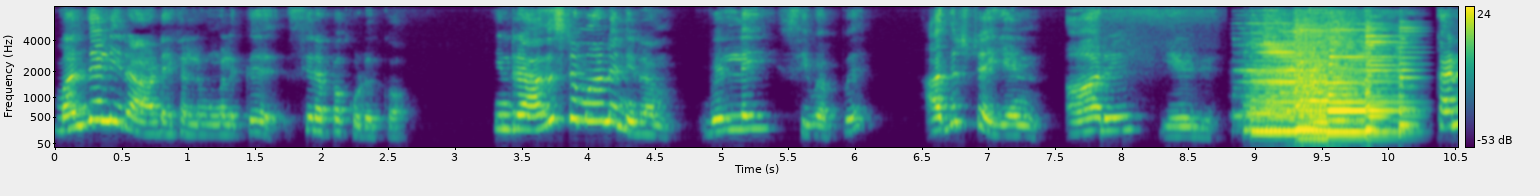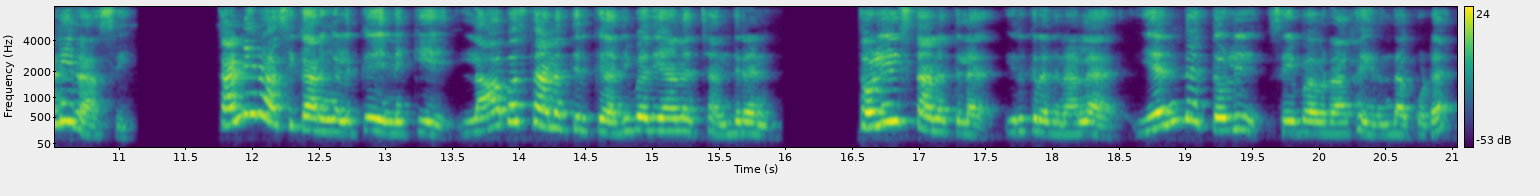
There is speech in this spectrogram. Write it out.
மஞ்சள் நிற ஆடைகள் உங்களுக்கு சிறப்பாக கொடுக்கும். இன்று அதிர்ஷ்டமான நிறம் வெள்ளை சிவப்பு அதிர்ஷ்ட எண் ஆறு ஏழு. கன்னிராசி. கன்னிராசிக்காரங்களுக்கு இன்னைக்கு லாபஸ்தானத்திற்கு அதிபதியான சந்திரன் தொழில் ஸ்தானத்தில் இருக்கிறதுனால எந்த தொழில் செய்பவராக இருந்தால் கூட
